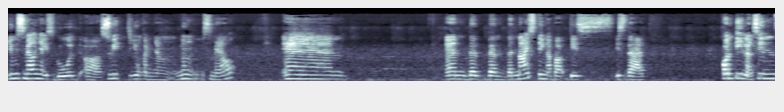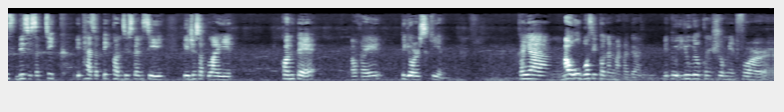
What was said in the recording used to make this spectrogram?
yung smell niya is good, uh, sweet yung kanyang nung smell. And and the, the the nice thing about this is that konti lang since this is a thick, it has a thick consistency, you just apply it konti, okay, to your skin. Kaya mauubos ito ng matagal. Ito, you will consume it for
